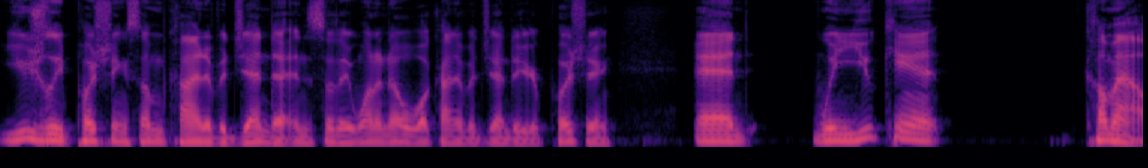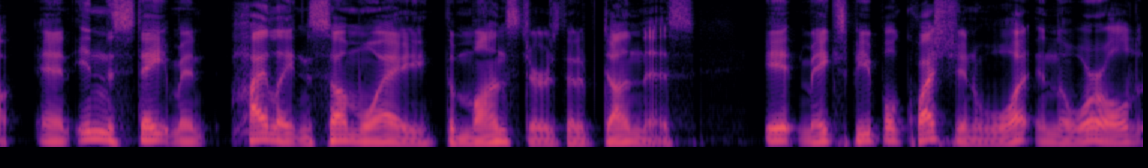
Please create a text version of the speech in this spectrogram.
usually pushing some kind of agenda, and so they want to know what kind of agenda you're pushing. And when you can't come out and in the statement highlight in some way the monsters that have done this, it makes people question what in the world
